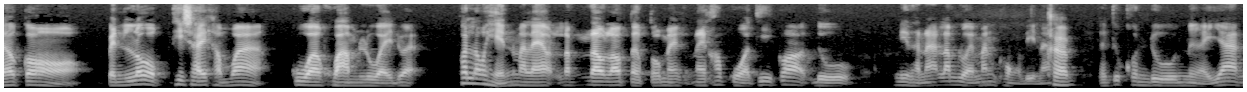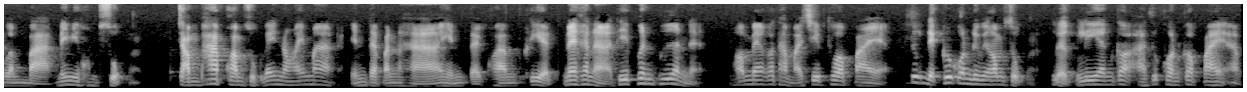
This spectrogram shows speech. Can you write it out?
แล้วก็เป็นโลกที่ใช้คำว่ากลัวความรวยด้วย เพราะเราเห็นมาแล้วเราเราเราเติบโตมาในครอบครัวที่ก็ดูมีฐานะร่ำรวยมั่นคงดีนะครับ แต่ทุกคนดูเหนื่อยยากลำบากไม่มีความสุขจำภาพความสุขได้น้อยมาก เห็นแต่ปัญหาเห็นแต่ความเครียดในขณะที่เพื่อนๆเนี่ย พ่อแม่ก็ทำอาชีพทั่วไปอะทุกเด็กทุกคนดูมีความสุขอะเลิกเรียนก็อะทุกคนก็ไปอะ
